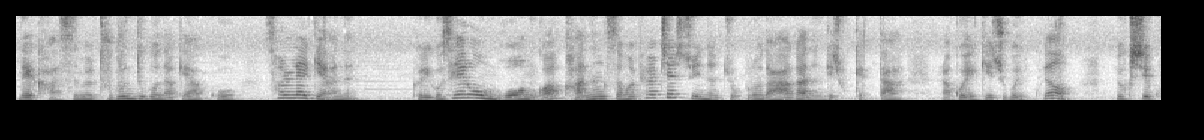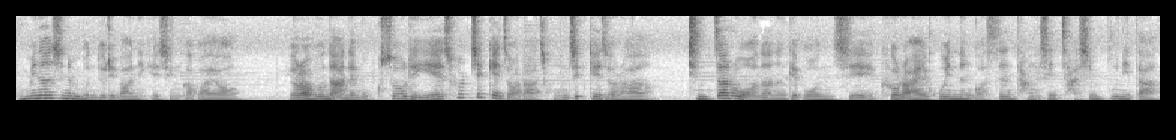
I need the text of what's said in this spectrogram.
내 가슴을 두근두근하게 하고 설레게 하는 그리고 새로운 모험과 가능성을 펼칠 수 있는 쪽으로 나아가는 게 좋겠다라고 얘기해주고 있고요. 역시 고민하시는 분들이 많이 계신가 봐요. 여러분 안에 목소리에 솔직해져라, 정직해져라. 진짜로 원하는 게 뭔지 그걸 알고 있는 것은 당신 자신뿐이다.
